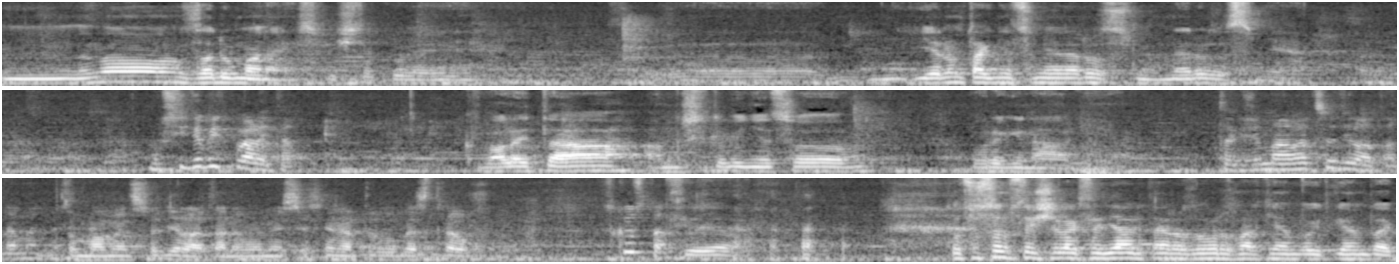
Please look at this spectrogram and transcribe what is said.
Mm, No, zadumaný, spíš takový. eh, Jenom tak něco mě neroz, nerozesměje. Musí to být kvalita. Kvalita a musí to být něco originálního. Takže máme co dělat, Adame. To máme co dělat a nevím, jestli si na to vůbec troufnu. Zkus to. To, co jsem slyšel, jak se dělal ten rozhovor s Martinem Vojtkem, tak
